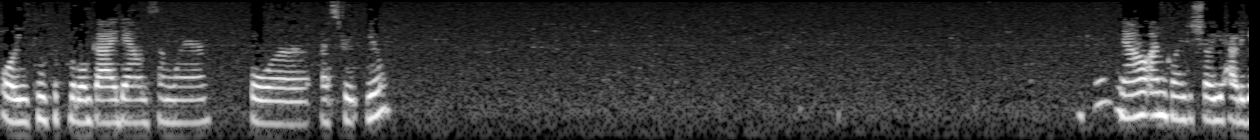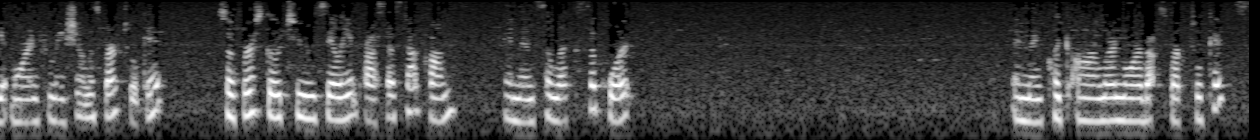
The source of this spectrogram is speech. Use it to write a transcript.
or you can put the little guy down somewhere for a street view. Now I'm going to show you how to get more information on the Spark Toolkit. So first go to salientprocess.com and then select support and then click on Learn More about Spark Toolkits.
